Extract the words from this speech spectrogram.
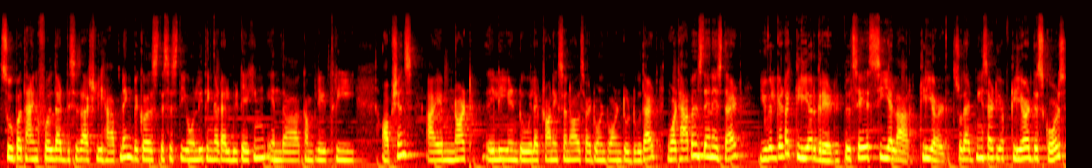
Super thankful that this is actually happening because this is the only thing that I'll be taking in the complete three options. I am not really into electronics and all, so I don't want to do that. What happens then is that you will get a clear grade. It will say CLR, cleared. So that means that you have cleared this course.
